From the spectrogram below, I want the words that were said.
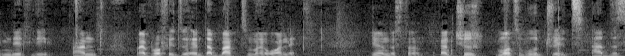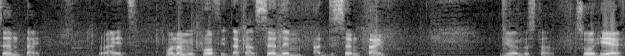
immediately and my profit will enter back to my wallet. Do you understand? I can choose multiple trades at the same time right? When i'm in profit i can sell them at the same time. Do you understand? So here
